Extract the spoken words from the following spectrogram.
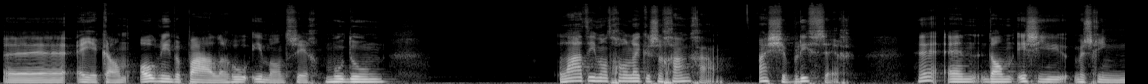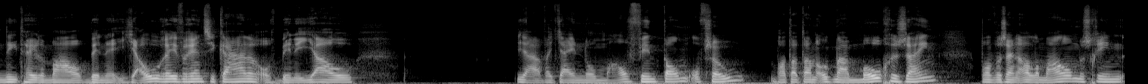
Uh, en je kan ook niet bepalen hoe iemand zich moet doen. Laat iemand gewoon lekker zijn gang gaan. Alsjeblieft zeg. En dan is hij misschien niet helemaal binnen jouw referentiekader of binnen jouw, ja, wat jij normaal vindt dan of zo. Wat dat dan ook maar mogen zijn. Want we zijn allemaal misschien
